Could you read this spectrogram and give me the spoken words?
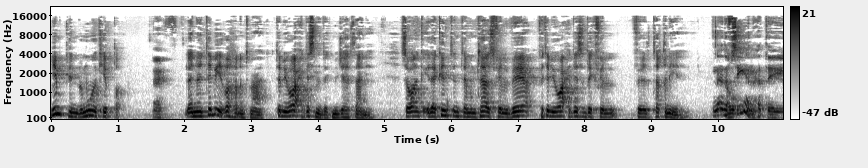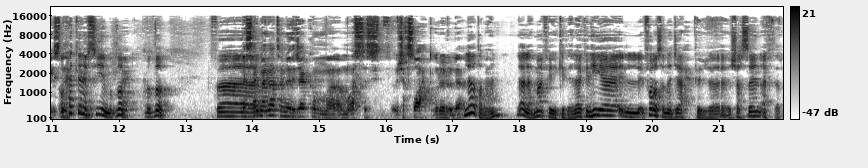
يمكن نموك يبطأ. إيه. لأن تبي ظهر أنت معك تبي واحد يسندك من الجهه الثانية سواء إذا كنت أنت ممتاز في البيع فتبي واحد يسندك في في التقنية. لا، نفسيا حتى أو يسلك. حتى نفسيا بالضبط بالضبط. ف بس هل معناته إنه إذا جاكم مؤسس شخص واحد تقولوا له لا؟ لا طبعا. لا لا ما في كذا. لكن هي فرص النجاح في الشخصين أكثر.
